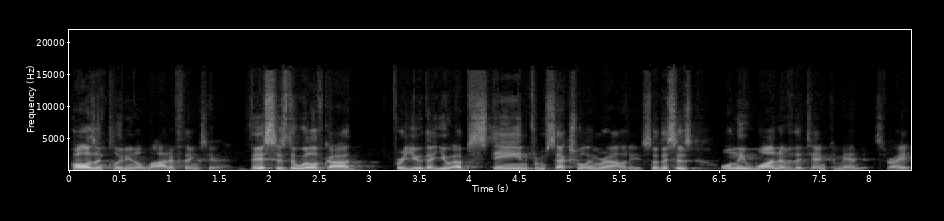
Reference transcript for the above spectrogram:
Paul is including a lot of things here. This is the will of God for you, that you abstain from sexual immorality. So, this is only one of the Ten Commandments, right?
